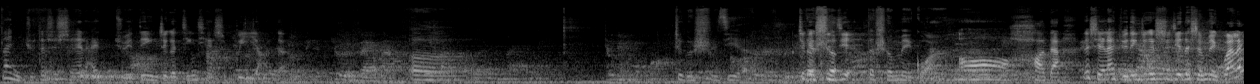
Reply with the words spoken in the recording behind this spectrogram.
那你觉得是谁来决定这个金钱是不一样的？呃，这个世界，这个世界的审美观，哦，好的，那谁来决定这个世界的审美观嘞？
